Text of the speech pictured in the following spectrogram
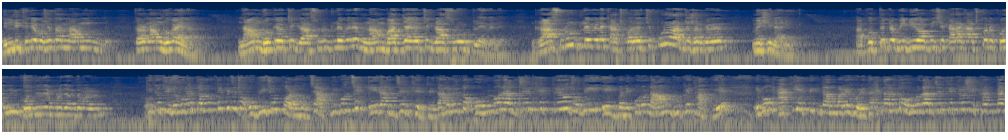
দিল্লি থেকে বসে তার নাম, কারও নাম ঢোকায় না। নাম ঢোকে হচ্ছে গ্রাসরুট লেভেলে নাম বাদ যায় হচ্ছে গ্রাসরুট লেভেলে গ্রাসরুট লেভেলে কাজ করে হচ্ছে পুরো রাজ্য সরকারের মেশিনারি আর প্রত্যেকটা বিডিও অফিসে কারা কাজ করে খোঁজ নিন খোঁজ নিয়ে আপনারা জানতে পারবেন। কিন্তু তৃণমূলের তরফ থেকে যেটা অভিযোগ করা হচ্ছে আপনি বলছেন এই রাজ্যের ক্ষেত্রে তাহলে তো অন্য রাজ্যের ক্ষেত্রেও যদি এই মানে কোনো নাম ঢুকে থাকে এবং একই এপিক নাম্বারে হয়ে থাকে তাহলে তো অন্য রাজ্যের ক্ষেত্রেও সেখানকার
